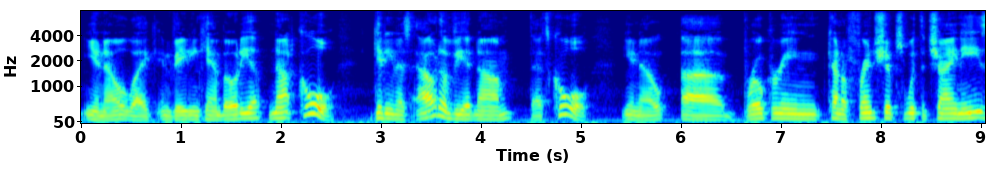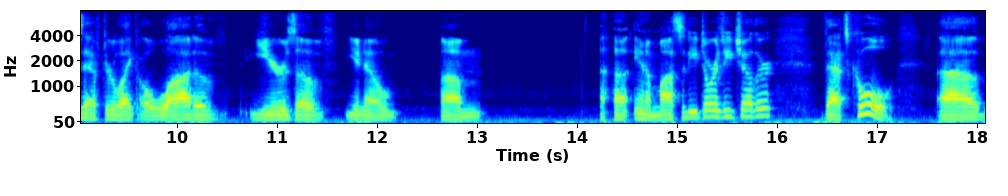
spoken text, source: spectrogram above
you know like invading cambodia not cool getting us out of vietnam that's cool you know uh, brokering kind of friendships with the chinese after like a lot of years of you know um, uh, animosity towards each other that's cool uh,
